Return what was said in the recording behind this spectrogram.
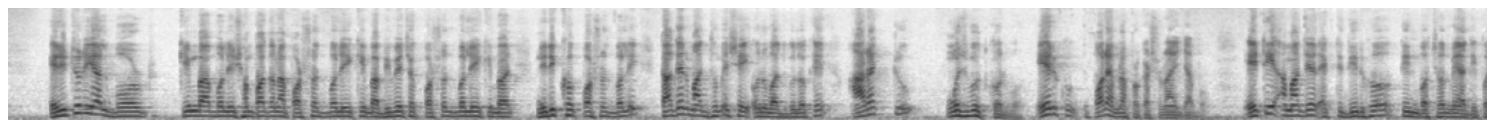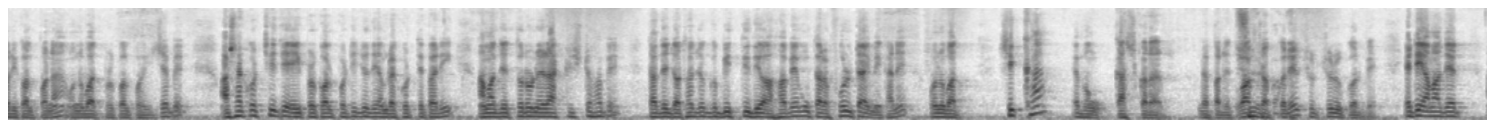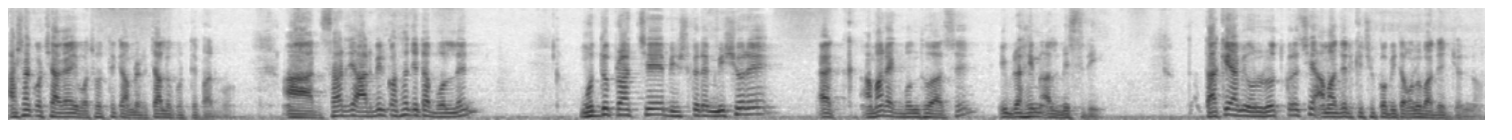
এডিটোরিয়াল বোর্ড কিংবা বলি সম্পাদনা পর্ষদ বলি কিংবা বিবেচক পর্ষদ বলি কিংবা নিরীক্ষক পর্ষদ বলি, তাদের মাধ্যমে সেই অনুবাদগুলোকে আর একটু মজবুত করব। এর পরে আমরা প্রকাশনায় যাব। এটি আমাদের একটি দীর্ঘ তিন বছর মেয়াদী পরিকল্পনা অনুবাদ প্রকল্প হিসেবে। আশা করছি যে এই প্রকল্পটি যদি আমরা করতে পারি আমাদের তরুণেরা আকৃষ্ট হবে তাদের যথাযোগ্য বৃত্তি দেওয়া হবে এবং তারা ফুল টাইম এখানে অনুবাদ শিক্ষা এবং কাজ করার ব্যাপারে ওয়ার্কশপ করে শুরু করবে। এটি আমাদের আশা করছি আগামী বছর থেকে আমরা এটা চালু করতে পারব। আর স্যার যে আরবির কথা যেটা বললেন মধ্যপ্রাচ্যে বিশেষ করে মিশরে এক আমার এক বন্ধু আছে ইব্রাহিম আল মিসরি তাকে আমি অনুরোধ করেছি আমাদের কিছু কবিতা অনুবাদের জন্য।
